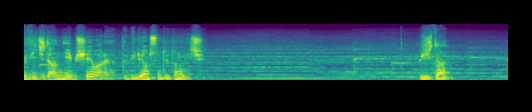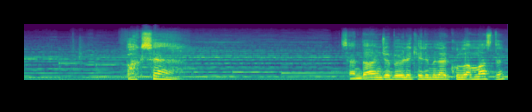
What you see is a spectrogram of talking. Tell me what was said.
vicdan diye bir şey var hayatta biliyor musun? Duydun mu hiç? Vicdan. Bak sen. Sen daha önce böyle kelimeler kullanmazdın.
